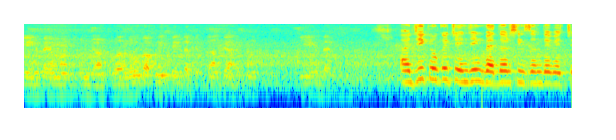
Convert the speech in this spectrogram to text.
ਚੇਂਜ ਹੋਇਆ ਮੌਨਸੂਨ ਜਾਣ ਤੋਂ ਬਾਅਦ ਲੋਕ ਆਪਣੀ ਸਿਹਤ ਦਾ ਕਿਸ ਤਰ੍ਹਾਂ ਧਿਆਨ ਰੱਖਣ, ਕੀ ਹੁੰਦਾ ਹੈ ਜੀ ਕਿਉਂਕਿ ਚੇਂਜਿੰਗ ਵੈਦਰ ਸੀਜ਼ਨ ਦੇ ਵਿੱਚ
